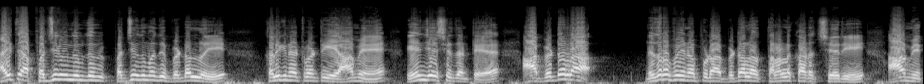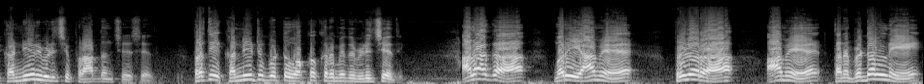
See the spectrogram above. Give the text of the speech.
అయితే ఆ పద్దెనిమిది పద్దెనిమిది మంది బిడ్డల్లో కలిగినటువంటి ఆమె ఏం చేసేదంటే ఆ బిడ్డల నిద్రపోయినప్పుడు ఆ బిడ్డల తలల కాడ చేరి ఆమె కన్నీరు విడిచి ప్రార్థన చేసేది. ప్రతి కన్నీటి బొట్టు ఒక్కొక్కరి మీద విడిచేది. అలాగా మరి ఆమె ప్రియులరా ఆమె తన బిడ్డల్ని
